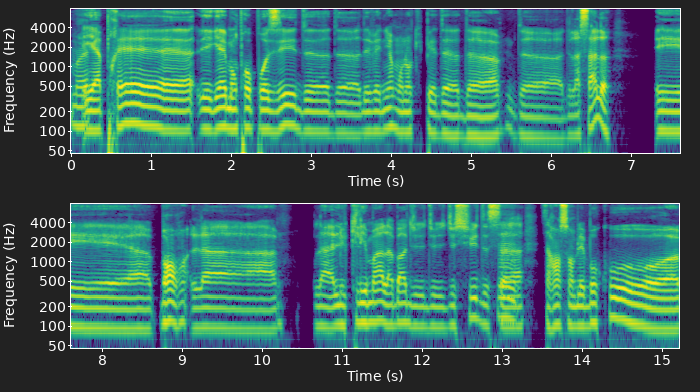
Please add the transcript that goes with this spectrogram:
ouais. et après euh, les gars m'ont proposé de, de, de venir m'en occuper de, de, de, de la salle et euh, bon la, la- le climat là-bas du, du, du sud ça, Mm. ça ressemblait beaucoup au euh,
